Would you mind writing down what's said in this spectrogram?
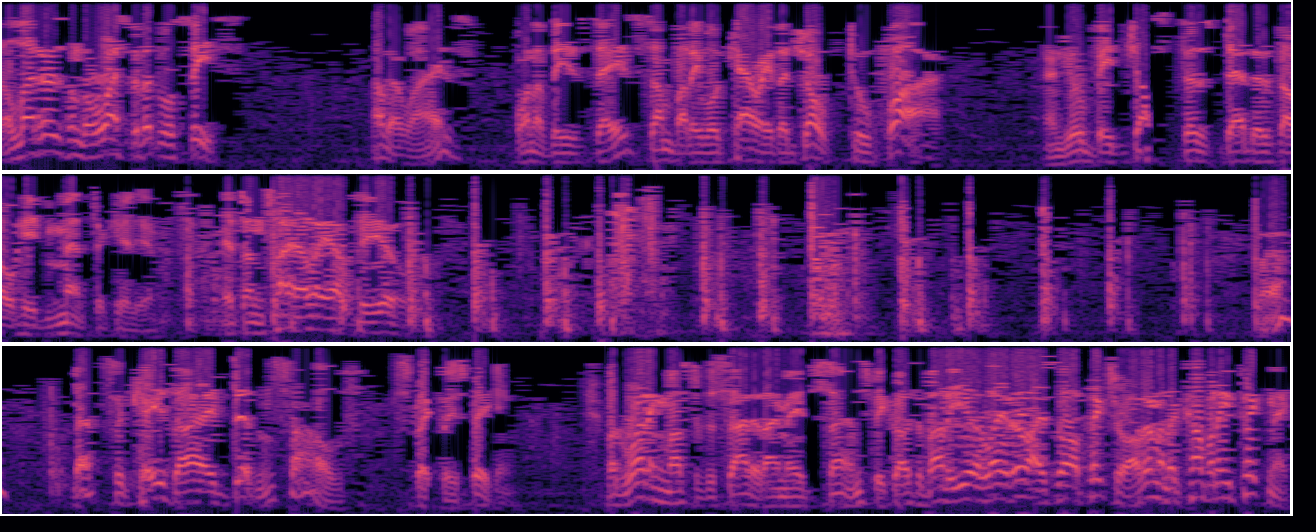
the letters and the rest of it will cease. Otherwise, one of these days, somebody will carry the joke too far, and you'll be just as dead as though he'd meant to kill you. It's entirely up to you. That's a case I didn't solve, strictly speaking. But Redding must have decided I made sense because about a year later I saw a picture of him at a company picnic.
